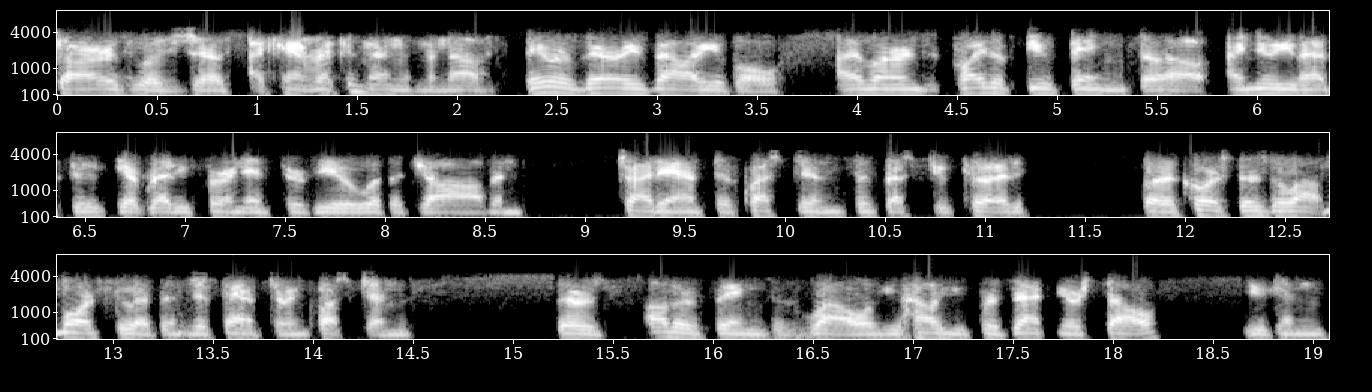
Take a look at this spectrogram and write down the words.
DARS was just, I can't recommend them enough. They were very valuable. I learned quite a few things. About, I knew you had to get ready for an interview with a job and try to answer questions as best you could. But of course, there's a lot more to it than just answering questions. There's other things as well. You, how you present yourself. You can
